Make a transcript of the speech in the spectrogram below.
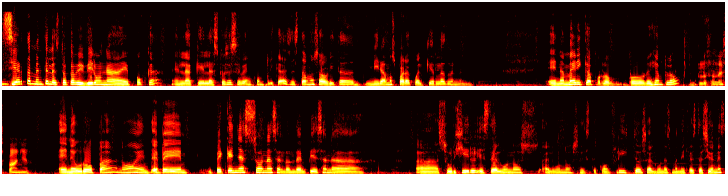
Ciertamente les toca vivir una época en la que las cosas se ven complicadas. Estamos ahorita, miramos para cualquier lado en, en América, por, lo, por ejemplo, Incluso en España. en Europa, ¿no? En, en pe- en pequeñas zonas en donde empiezan a, a surgir este, algunos, algunos este, conflictos, algunas manifestaciones,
